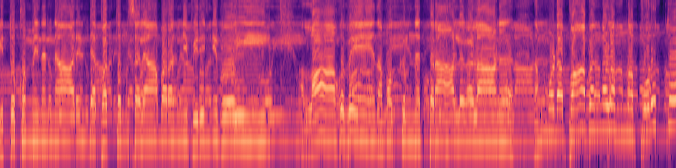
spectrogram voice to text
ഇത്തുഖും മിനന്നാർ. ഇത്തുഖും മിനന്നാറിന്റെ പത്തും സലാം പറഞ്ഞ് പിരിഞ്ഞു പോയി അള്ളാഹുവേ നമുക്കും എത്ര ആളുകളാണ്? നമ്മുടെ പാപങ്ങളൊന്ന് പുറത്തോ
